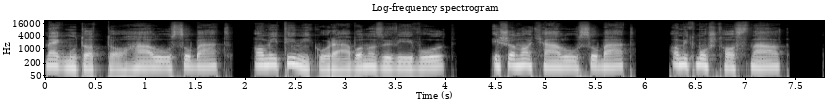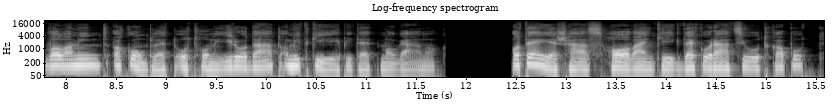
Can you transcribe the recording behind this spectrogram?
Megmutatta a hálószobát, ami Tini korában az övé volt, és a nagy hálószobát, amit most használt, valamint a komplett otthoni irodát, amit kiépített magának. A teljes ház halványkék dekorációt kapott,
